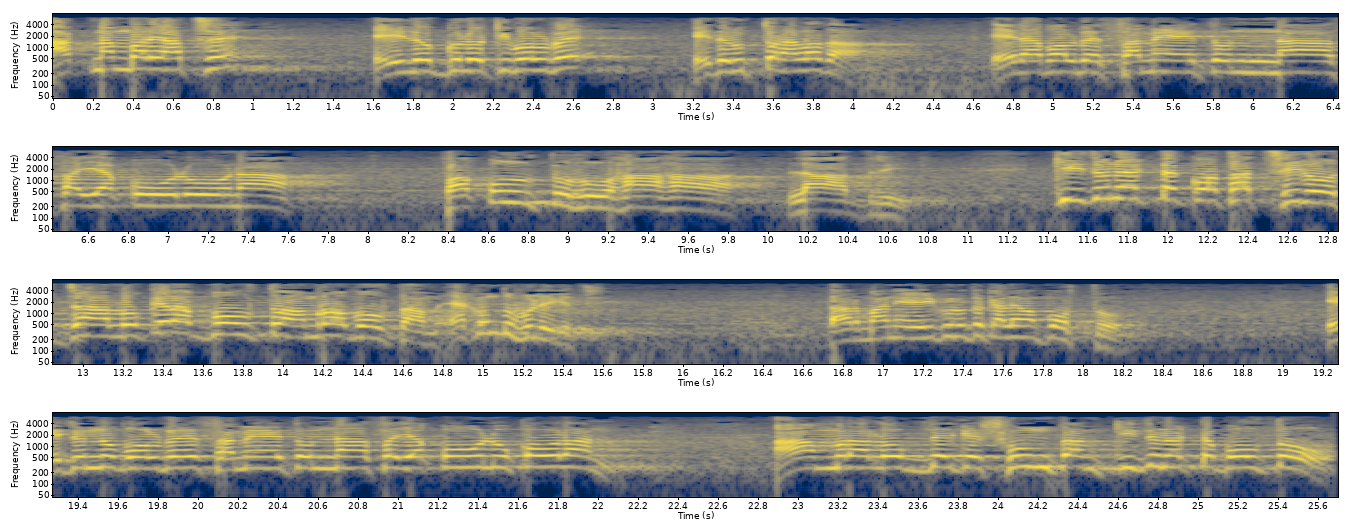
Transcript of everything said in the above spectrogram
আট নম্বরে আছে, এই লোকগুলো কি বলবে? এদের উত্তর আলাদা। এরা বলবে ফাকুলতুহু হা হা লাদ্রি কি যেন একটা কথা ছিল, যা লোকেরা বলতো, আমরাও বলতাম, এখন তো ভুলে গেছি। তার মানে এইগুলো তো কালেমা পড়তো। এজন্য বলবে কৌলান আমরা লোকদেরকে শুনতাম, কি যেন একটা বলতো,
